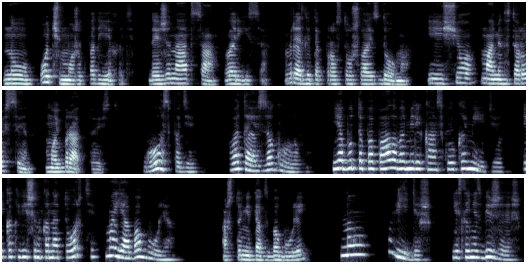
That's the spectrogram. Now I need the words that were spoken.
Ну, отчим может подъехать. Да и жена отца, Лариса, вряд ли так просто ушла из дома. И еще мамин второй сын, мой брат, то есть. Господи, хватаюсь за голову. Я будто попала в американскую комедию, и как вишенка на торте моя бабуля. А что не так с бабулей? Ну, увидишь, если не сбежишь.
